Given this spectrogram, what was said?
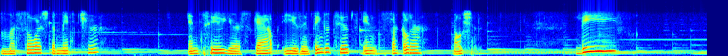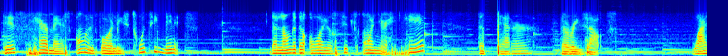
Massage the mixture into your scalp using fingertips in circular motion. Leave this hair mask on for at least 20 minutes. The longer the oil sits on your head, the better the results. Wash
